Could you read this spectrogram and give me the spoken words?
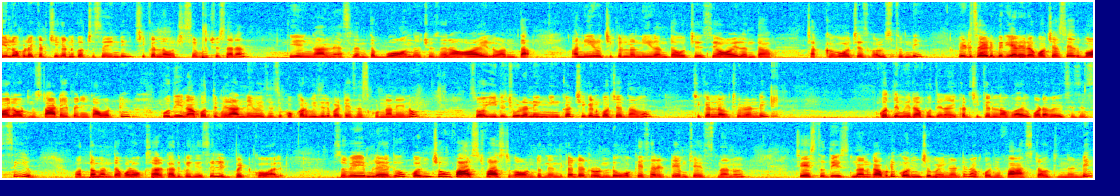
ఈ లోపల ఇక్కడ చికెన్కి వచ్చేసేయండి. చికెన్లో వచ్చేసేప్పుడు చూసారా? తీయంగానే అసలు ఎంత బాగుందో చూసారా? ఆయిల్ అంతా ఆ నీరు చికెన్లో నీరు అంతా వచ్చేసి ఆయిల్ అంతా చక్కగా వచ్చేసి కలుస్తుంది. ఇటు సైడ్ బిర్యానీలోకి వచ్చేసి అది బాయిల్ అవుతుంది స్టార్ట్ అయిపోయినాయి కాబట్టి పుదీనా కొత్తిమీర అన్నీ వేసేసి కుక్కర్ విజిల్ పెట్టేసేసుకున్నాను నేను. సో ఇటు చూడండి ఇంకా చికెన్కి వచ్చేద్దాము. చికెన్లోకి చూడండి. కొత్తిమీర పుదీనా ఇక్కడ చికెన్లో అవి కూడా వేసేసేసి మొత్తం అంతా కూడా ఒకసారి కదిపేసేసి లిట్ పెట్టుకోవాలి. సో ఏం లేదు కొంచెం ఫాస్ట్ ఫాస్ట్గా ఉంటుంది. ఎందుకంటే రెండు ఒకేసారి అటెంప్ చేస్తున్నాను. చేస్తూ తీస్తున్నాను కాబట్టి కొంచెం ఏంటంటే నాకు కొంచెం ఫాస్ట్ అవుతుందండి.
